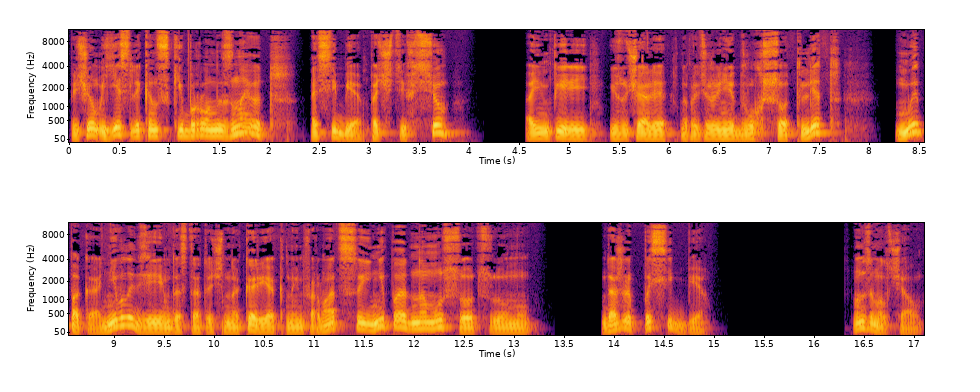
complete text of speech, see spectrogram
Причем, если конскеброны знают о себе почти все, а империи изучали на протяжении двухсот лет, мы пока не владеем достаточно корректной информацией ни по одному социуму, даже по себе. Он замолчал.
